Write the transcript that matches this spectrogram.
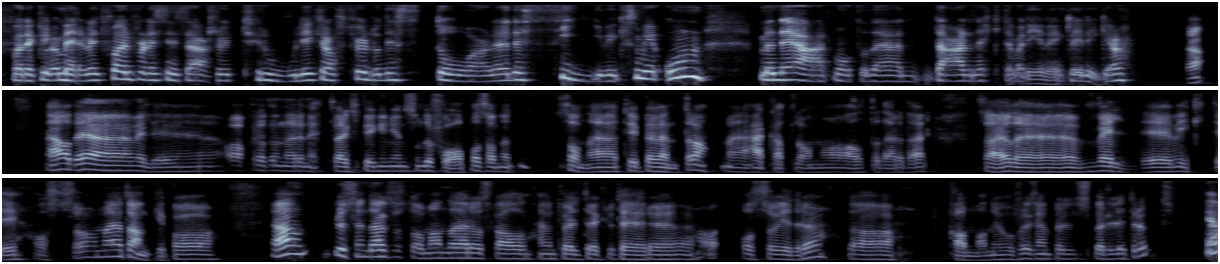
få reklamere litt for, for det syns jeg er så utrolig kraftfullt. Og det står det, det sier vi ikke så mye om, men det er på en måte det, der den ekte verdien egentlig ligger. da. Ja, det er veldig akkurat den der nettverksbyggingen som du får på sånne, sånne type eventer, da, med hackathon og alt det der, der, så er jo det veldig viktig også med tanke på ja, plutselig en dag så står man der og skal eventuelt rekruttere osv. Da kan man jo f.eks. spørre litt rundt. Ja,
